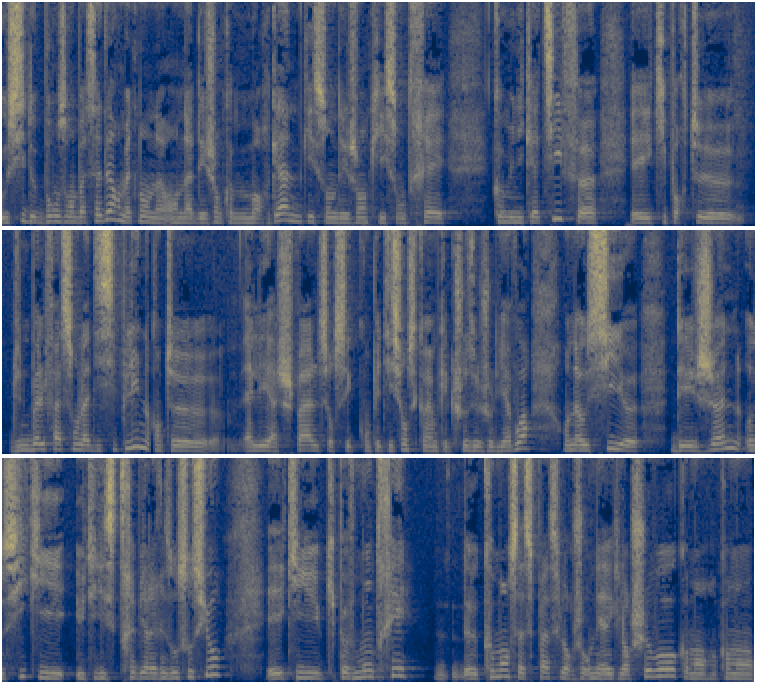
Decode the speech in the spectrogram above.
aussi de bons ambassadeurs. Maintenant, on a, on a des gens comme Morgane, qui sont des gens qui sont très communicatifs euh, et qui portent euh, d'une belle façon la discipline. Quand euh, elle est à cheval sur ses compétitions, c'est quand même quelque chose de joli à voir. On a aussi des jeunes aussi qui utilisent très bien les réseaux sociaux et qui, qui peuvent montrer comment ça se passe leur journée avec leurs chevaux, comment comment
